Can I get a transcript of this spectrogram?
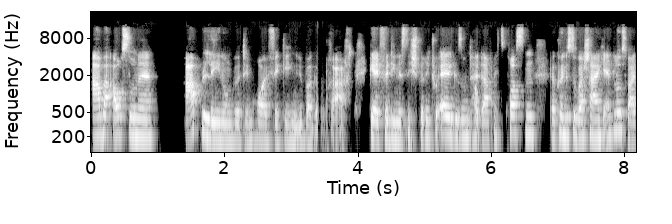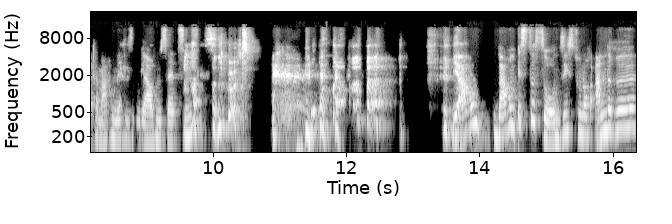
aber auch so eine Ablehnung wird dem häufig gegenübergebracht. Geld verdienen ist nicht spirituell, Gesundheit darf nichts kosten. Da könntest du wahrscheinlich endlos weitermachen mit diesen Glaubenssätzen. Absolut. ja. Warum, warum ist das so? Und siehst du noch andere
